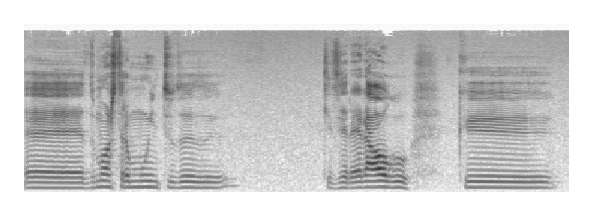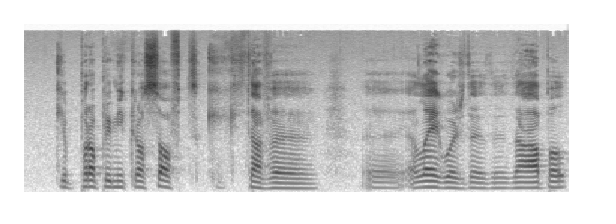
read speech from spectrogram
uh, demonstra muito de, Quer dizer, era algo que, que a própria Microsoft, que, que estava uh, a léguas da, da, da Apple,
